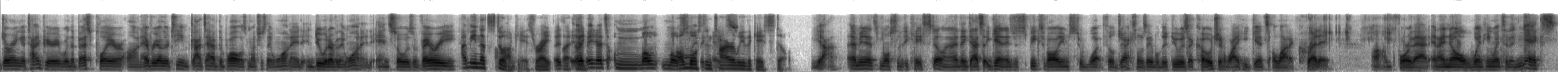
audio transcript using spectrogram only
during a time period when the best player on every other team got to have the ball as much as they wanted and do whatever they wanted. And so it was a very. I mean, that's still um, the case, right? It's, like, I mean, it's mo- almost the entirely the case still. Yeah, I mean it's mostly the case still, and I think that's again it just speaks volumes to what Phil Jackson was able to do as a coach and why he gets a lot of credit um, for that. And I know when he went to the Knicks,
